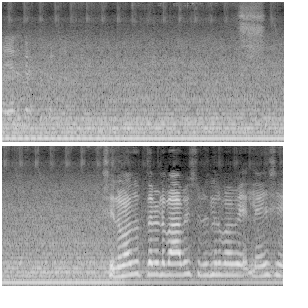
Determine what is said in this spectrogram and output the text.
ఆయన కష్టపడ్డాడు సినిమా చూస్తాడు బాబు సురేంద్ర బాబు లేచి.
